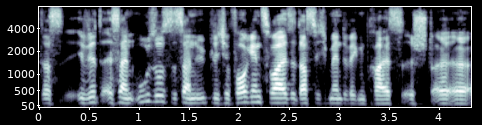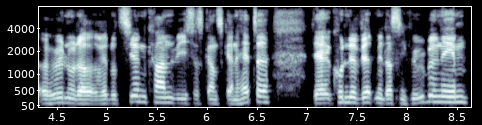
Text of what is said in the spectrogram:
das wird, ist ein Usus, ist eine übliche Vorgehensweise, dass ich im Endeffekt den Preis äh, äh, erhöhen oder reduzieren kann, wie ich das ganz gerne hätte. Der Kunde wird mir das nicht mehr übel nehmen.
